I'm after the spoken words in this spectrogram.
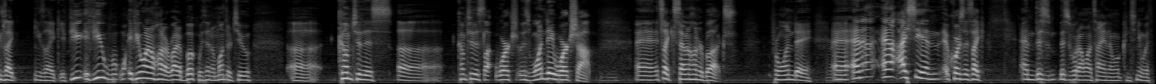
he's like, he's like, if you, if you, if you want to know how to write a book within a month or two, uh, come to this, uh, come to this work, this one day workshop, and it's like 700 bucks for one day, Right. and and I, and I see it, and of course it's like, and this is this is what I want to tie in and I want to continue with,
